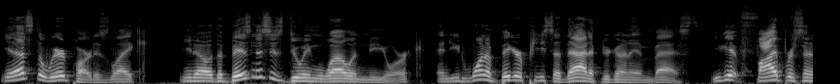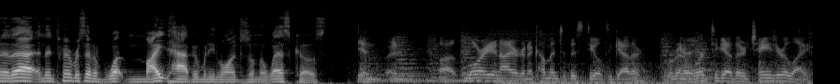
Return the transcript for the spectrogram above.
Yeah, that's the weird part is like, you know, the business is doing well in New York, and you'd want a bigger piece of that if you're going to invest. You get 5% of that, and then 20% of what might happen when he launches on the West Coast. And uh, Lori and I are going to come into this deal together. We're going to work together to change your life.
